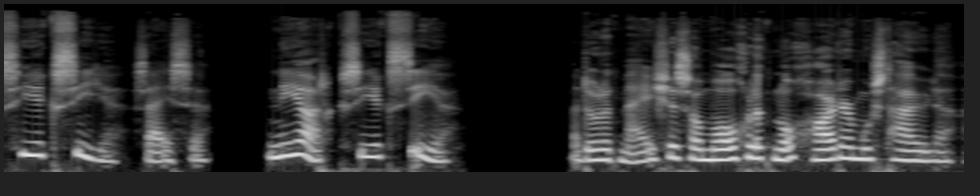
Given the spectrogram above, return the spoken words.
Zie, ik zie je, zei ze. Niar, ik zie, ik zie je. Waardoor het meisje zo mogelijk nog harder moest huilen.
